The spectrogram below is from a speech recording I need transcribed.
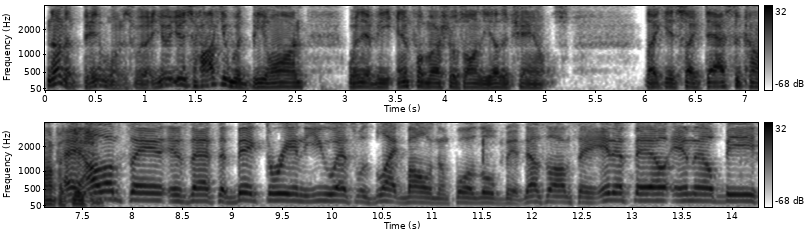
None of the big ones were. You, you, hockey would be on when there'd be infomercials on the other channels. Like it's like that's the competition. Hey, all I'm saying is that the big three in the U.S. was blackballing them for a little bit. That's all I'm saying. NFL, MLB,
